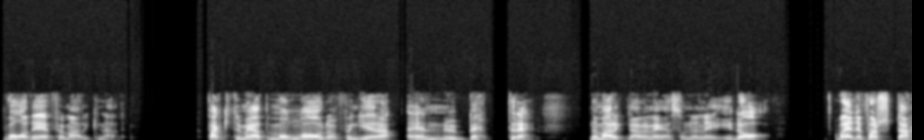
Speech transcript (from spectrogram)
vad det är för marknad. Faktum är att många av dem fungerar ännu bättre när marknaden är som den är idag. Vad är det första?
